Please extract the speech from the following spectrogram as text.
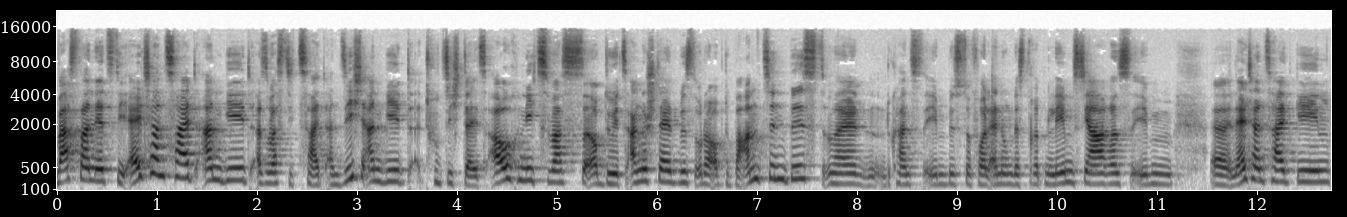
was dann jetzt die Elternzeit angeht, also was die Zeit an sich angeht, tut sich da jetzt auch nichts, was, ob du jetzt angestellt bist oder ob du Beamtin bist, weil du kannst eben bis zur Vollendung des dritten Lebensjahres eben äh, in Elternzeit gehen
